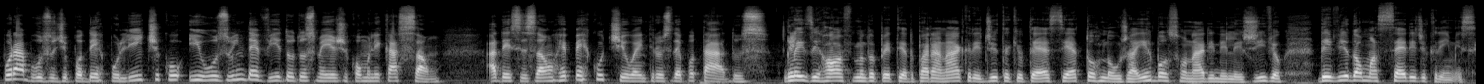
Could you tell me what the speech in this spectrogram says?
por abuso de poder político e uso indevido dos meios de comunicação. A decisão repercutiu entre os deputados. Gleisi Hoffmann, do PT do Paraná, acredita que o TSE tornou Jair Bolsonaro inelegível devido a uma série de crimes.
